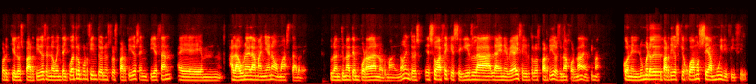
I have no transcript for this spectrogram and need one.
porque los partidos, el 94% de nuestros partidos empiezan eh, a la una de la mañana o más tarde durante una temporada normal, ¿no? Entonces, eso hace que seguir la, NBA y seguir todos los partidos de una jornada encima con el número de partidos que jugamos sea muy difícil.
